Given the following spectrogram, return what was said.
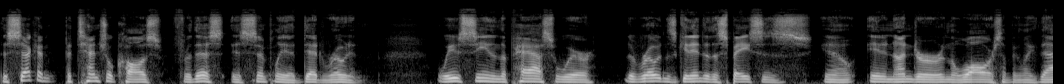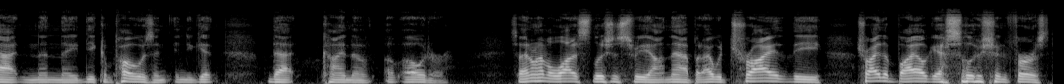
The second potential cause for this is simply a dead rodent. We've seen in the past where the rodents get into the spaces, you know, in and under or in the wall or something like that, and then they decompose and, and you get that kind of, of odor. So I don't have a lot of solutions for you on that, but I would try the try the biogas solution first,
